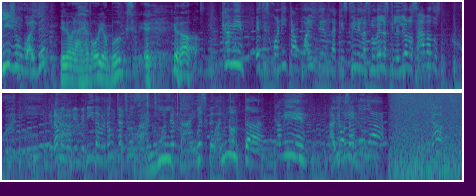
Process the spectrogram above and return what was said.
The Joan Wilder? You know, and I have all your books. you know. Come in. Esta es Juanita Wilder, la que escribe las novelas que le leo los sábados. Juanita. Le damos la bienvenida, ¿verdad, muchachos? Juanita, Va a ser es huésped de. Juanita. Come in. Adiós, Come in. amiga. Jump.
